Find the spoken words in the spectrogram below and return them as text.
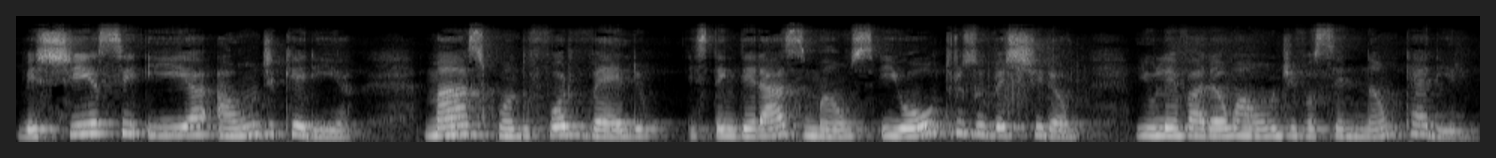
Vestia-se e ia aonde queria. Mas quando for velho, estenderá as mãos e outros o vestirão e o levarão aonde você não quer ir.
